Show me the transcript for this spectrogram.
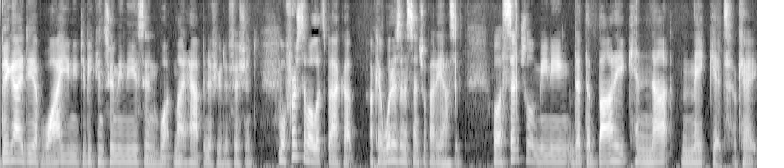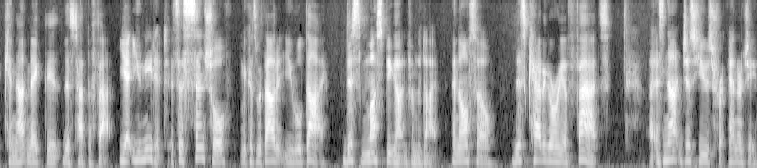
big idea of why you need to be consuming these and what might happen if you're deficient. Well, first of all, let's back up. Okay, what is an essential fatty acid? Well, essential meaning that the body cannot make it, okay, cannot make the, this type of fat. Yet you need it. It's essential because without it, you will die. This must be gotten from the diet. And also, this category of fats uh, is not just used for energy,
